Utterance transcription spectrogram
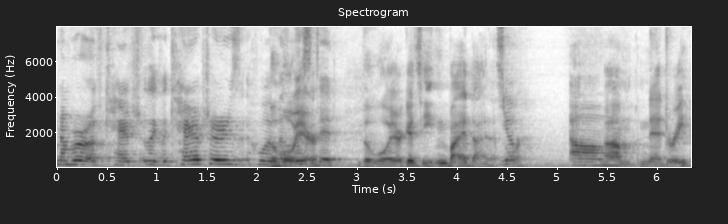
number of characters, like the characters who The been lawyer. listed, The lawyer gets eaten by a dinosaur. Yep. um, Um, Nedry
